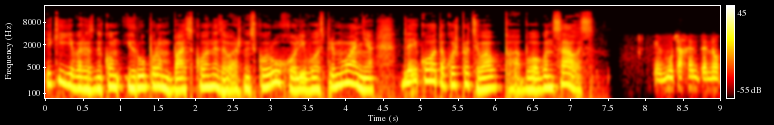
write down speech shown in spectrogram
який є виразником і рупором баського незалежницького руху лівого спрямування, для якого також працював Пабло Гонсалес. mucha gente no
